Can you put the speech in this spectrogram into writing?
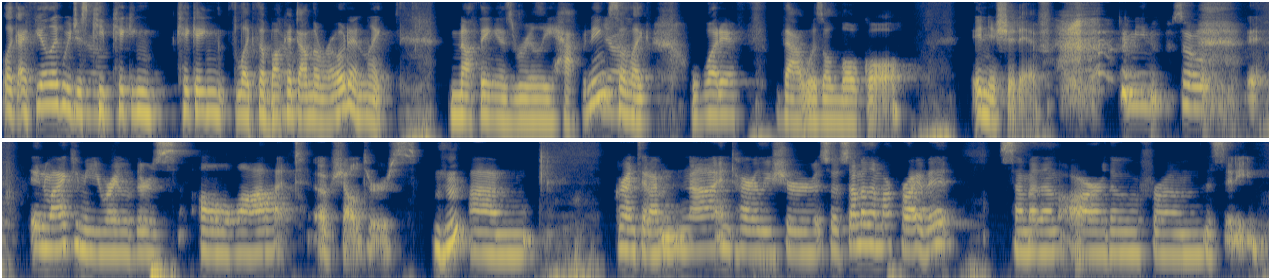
like I feel like we just Yeah. keep kicking kicking like the bucket down the road and like nothing is really happening. So like what if that was a local initiative? I mean, so in my community where I live, there's a lot of shelters. Mhm. Um, granted, I'm not entirely sure. So some of them are private, some of them are though from the city,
